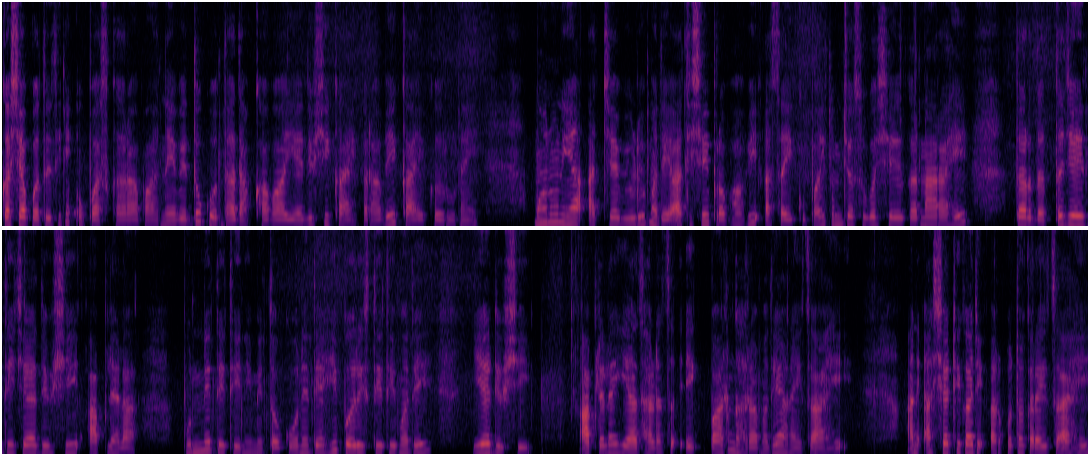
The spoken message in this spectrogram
कशा पद्धतीने उपास करावा नैवेद्य कोणता दाखवावा या दिवशी काय करावे काय करू नये म्हणून या आजच्या व्हिडिओमध्ये अतिशय प्रभावी असा एक उपाय तुमच्यासोबत शेअर करणार आहे. तर दत्त जयंतीच्या दिवशी आपल्याला पुण्यतिथीनिमित्त कोणत्याही परिस्थितीमध्ये या दिवशी आपल्याला या झाडाचं एक पान घरामध्ये आणायचं आहे. आणि अशा ठिकाणी अर्पण करायचं आहे.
